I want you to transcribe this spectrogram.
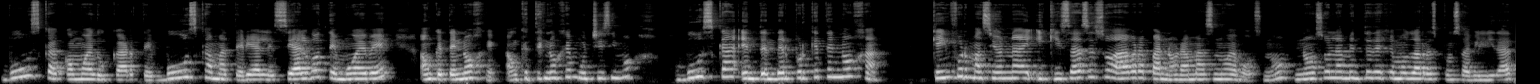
busca cómo educarte, busca materiales. Si algo te mueve, aunque te enoje, aunque te enoje muchísimo, busca entender por qué te enoja qué información hay y quizás eso abra panoramas nuevos, ¿no? No solamente dejemos la responsabilidad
